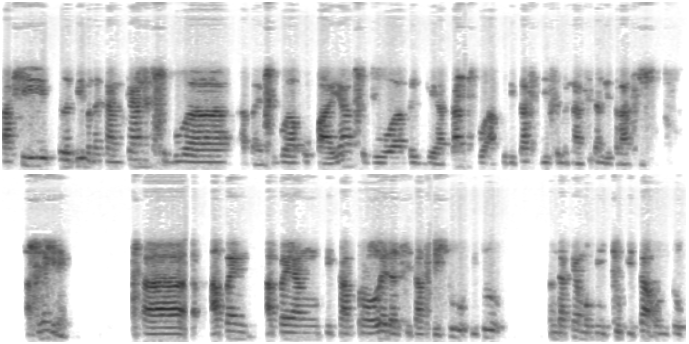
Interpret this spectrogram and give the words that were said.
tapi lebih menekankan sebuah apa ya sebuah upaya, sebuah kegiatan, sebuah aktivitas diseminasi dan literasi. Artinya gini, uh, apa yang apa yang kita peroleh dari citasi itu itu hendaknya memicu kita untuk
